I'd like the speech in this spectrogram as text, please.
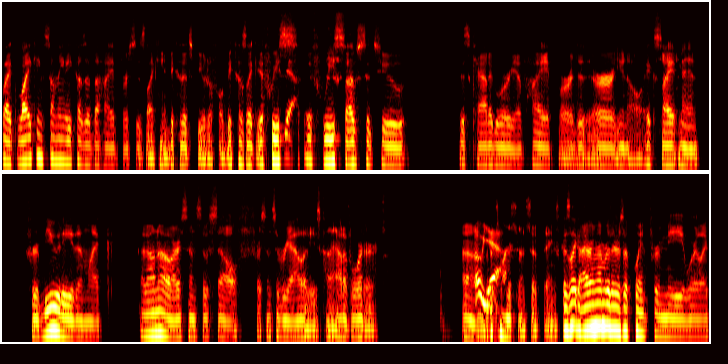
like liking something because of the hype versus liking it because it's beautiful. Because like if we yeah. if we substitute this category of hype or or you know excitement for beauty, then like I don't know, our sense of self, our sense of reality is kind of out of order. I don't know. Oh yeah, that's my sense of things. Because like I remember there's a point for me where like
